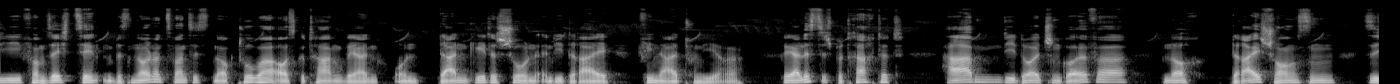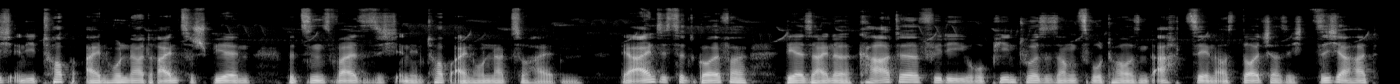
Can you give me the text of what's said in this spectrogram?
die vom 16. bis 29. Oktober ausgetragen werden und dann geht es schon in die drei Finalturniere. Realistisch betrachtet haben die deutschen Golfer noch drei Chancen, sich in die Top 100 reinzuspielen beziehungsweise sich in den Top 100 zu halten. Der einzige Golfer, der seine Karte für die European Tour Saison 2018 aus deutscher Sicht sicher hat,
